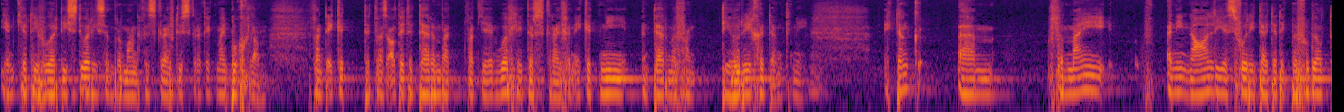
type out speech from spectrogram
een keer die woord historiese roman geskryf, toe skrik ek my boeglam want ek het dit was altyd 'n term wat wat jy in hoofletters skryf en ek het nie in terme van teorie gedink nie. Ek dink ehm um, vir my in die nalees voor die tyd het ek byvoorbeeld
